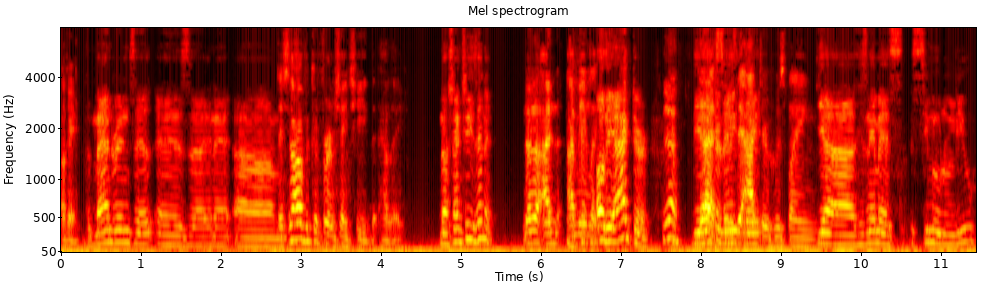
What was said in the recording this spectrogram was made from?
Okay. The Mandarins is, is uh, in it. Um, They still haven't confirmed Shang Chi, have they? no, Shang Chi's in it. No, no. I, I mean like. Oh, the actor. yeah, The yes, actor. he's they- the they- actor who's playing. Yeah, uh, his name is Simu Liu.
